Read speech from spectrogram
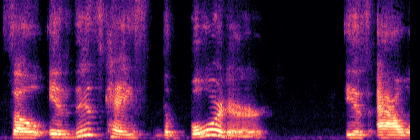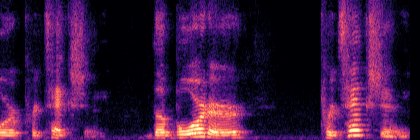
So in this case, the border is our protection. The border protection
